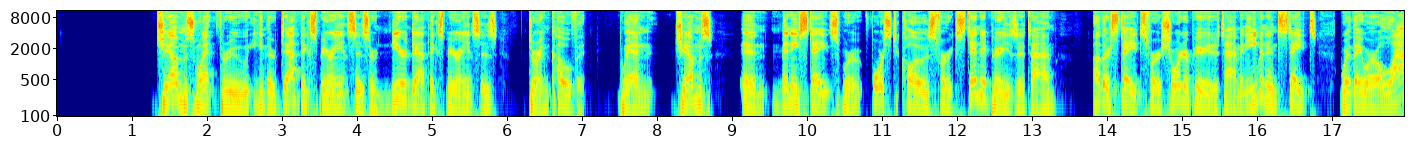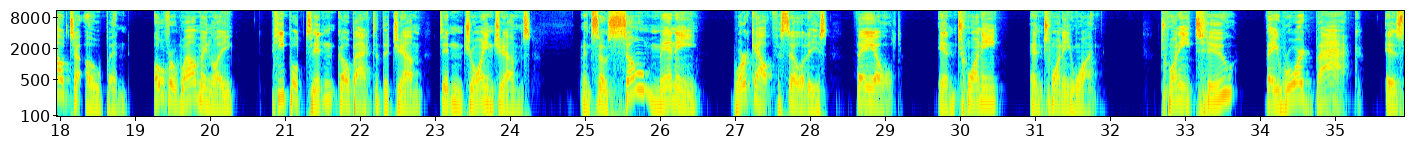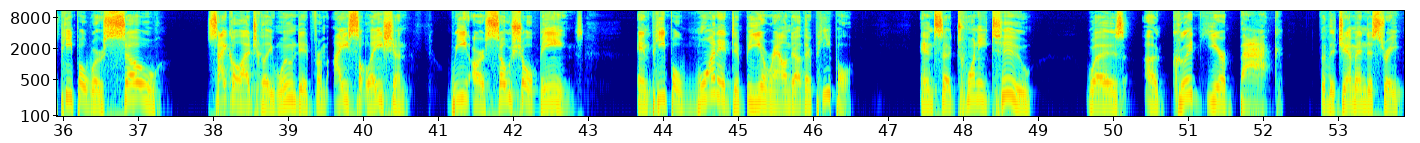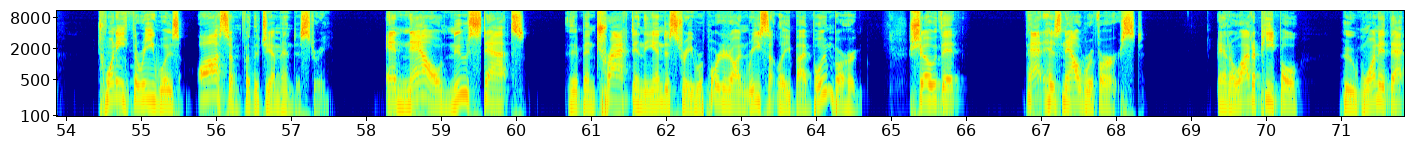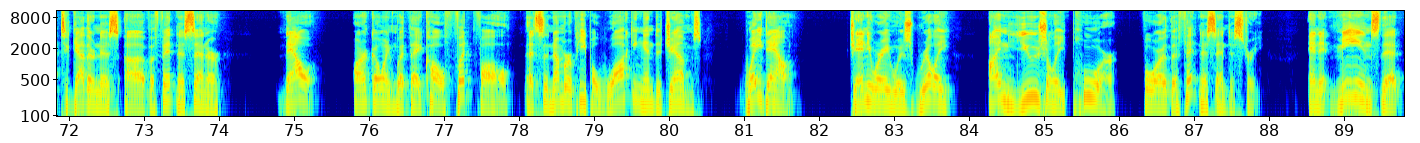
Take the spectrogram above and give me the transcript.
gyms went through either death experiences or near death experiences during COVID when gyms in many states were forced to close for extended periods of time, other states for a shorter period of time, and even in states where they were allowed to open, overwhelmingly, people didn't go back to the gym, didn't join gyms. And so, so many workout facilities failed in 20 and 21. 22, they roared back as people were so psychologically wounded from isolation. We are social beings. and people wanted to be around other people. And so 22 was a good year back for the gym industry. 23 was awesome for the gym industry. And now, new stats have been tracked in the industry, reported on recently by Bloomberg, show that that has now reversed. And a lot of people who wanted that togetherness of a fitness center now aren't going what they call footfall. That's the number of people walking into gyms way down. January was really unusually poor for the fitness industry. And it means that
